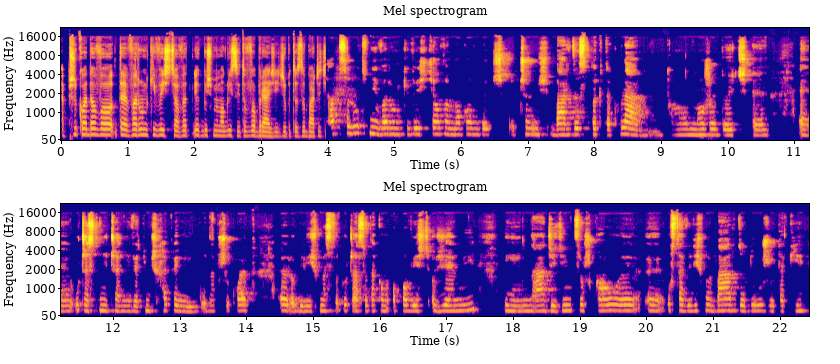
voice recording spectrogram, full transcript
A przykładowo te warunki wyjściowe, jakbyśmy mogli sobie to wyobrazić, żeby to zobaczyć? Absolutnie warunki wyjściowe mogą być czymś bardzo spektakularnym. To może być e, uczestniczenie w jakimś happeningu. Na przykład e, robiliśmy swego czasu taką opowieść o Ziemi i na dziedzińcu szkoły ustawiliśmy bardzo duży taki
